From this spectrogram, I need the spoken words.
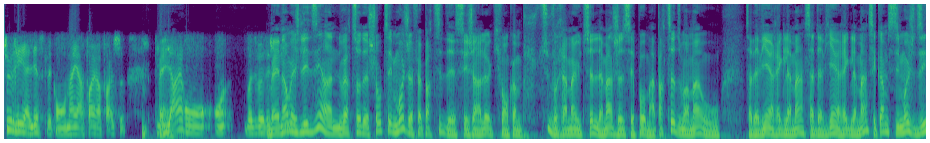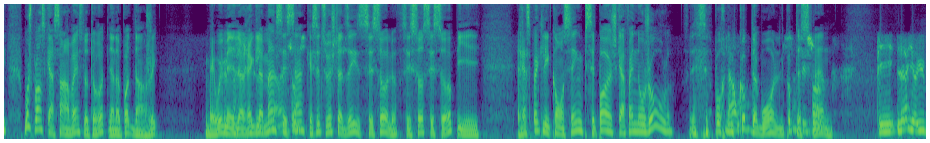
surréaliste qu'on ait à faire à faire ça. Puis Ben- hier, on... on vas-y, vas-y, Ben non, mais je l'ai dit en ouverture de show. Tu sais, moi, je fais partie de ces gens-là qui font comme, tu vraiment utile le match, je le sais pas. Mais à partir du moment où ça devient un règlement, ça devient un règlement. C'est comme si moi je dis, moi je pense qu'à 120 sur l'autoroute, il n'y en a pas de danger. Ben oui, mais le règlement, c'est ça. Qu'est-ce que tu veux que je te dise? C'est ça, là. C'est ça, c'est ça. Puis respecte les consignes. Puis c'est pas jusqu'à la fin de nos jours, là. C'est- pour une coupe de mois, une coupe de semaines. Puis là, il y a eu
